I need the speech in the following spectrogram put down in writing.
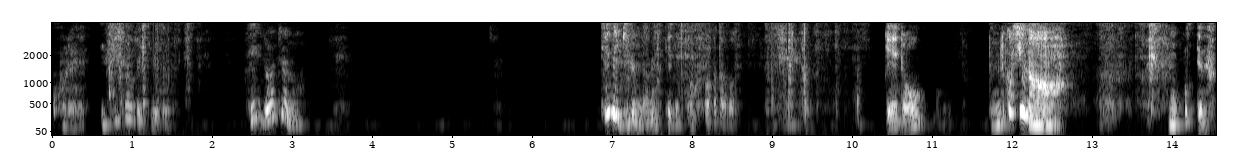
これ、一斉ちゃんとできる？えどうやってやんの？手で切るんだね、手で。あ、わかったわかった。けど、難しいなぁ。怒ってる。フ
